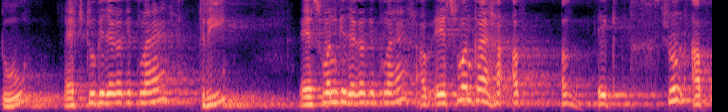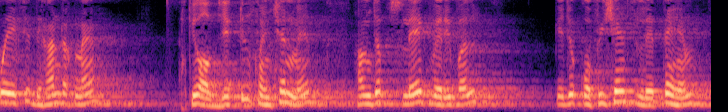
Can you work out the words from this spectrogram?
टू एक्स टू की जगह कितना है? थ्री एस वन की जगह कितना है? अब एस वन का अब अब एक, सुन, आपको एक चीज़ ध्यान रखना है कि ऑब्जेक्टिव फ़ंक्शन में हम जब स्लेक वेरिएबल के जो कोफिशियंट्स लेते हैं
